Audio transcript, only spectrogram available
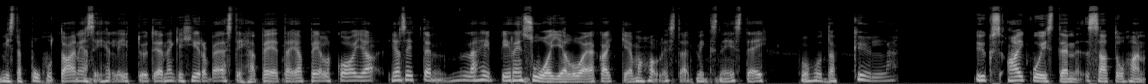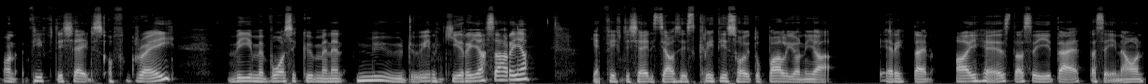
mistä puhutaan. Ja siihen liittyy tietenkin hirveästi häpeätä ja pelkoa ja, ja sitten lähipiirin suojelua ja kaikkea mahdollista, että miksi niistä ei puhuta. Kyllä. Yksi aikuisten satuhan on Fifty Shades of Grey, viime vuosikymmenen myydyin kirjasarja. Ja Fifty Shades on siis kritisoitu paljon ja erittäin aiheesta siitä, että siinä on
